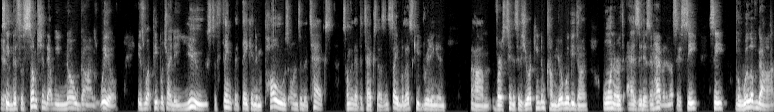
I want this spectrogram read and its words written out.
Yeah. See, this assumption that we know God's will is what people try to use to think that they can impose onto the text something that the text doesn't say. But let's keep reading in um, verse 10. It says, Your kingdom come, your will be done on earth as it is in heaven. And I say, See, see, the will of God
